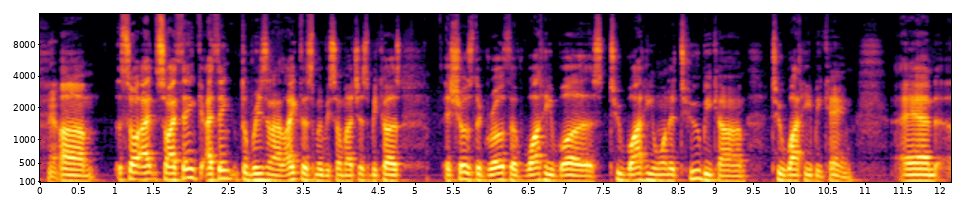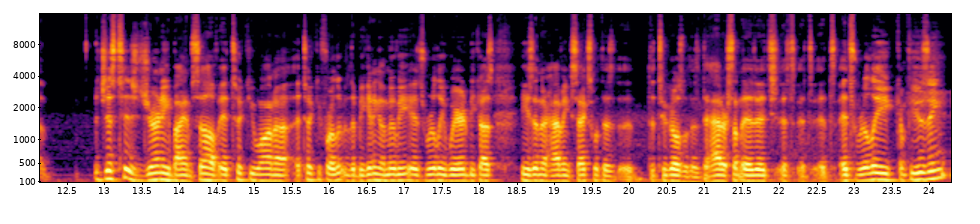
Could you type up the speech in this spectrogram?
Yeah. Um, so I so I think I think the reason I like this movie so much is because it shows the growth of what he was to what he wanted to become to what he became, and uh, just his journey by himself. It took you on a it took you for a, little- the beginning of the movie is really weird because he's in there having sex with his the two girls with his dad or something. It's it's it's it's, it's really confusing.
